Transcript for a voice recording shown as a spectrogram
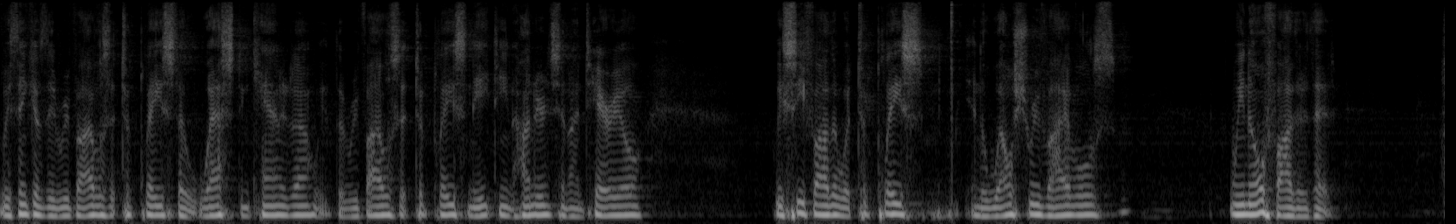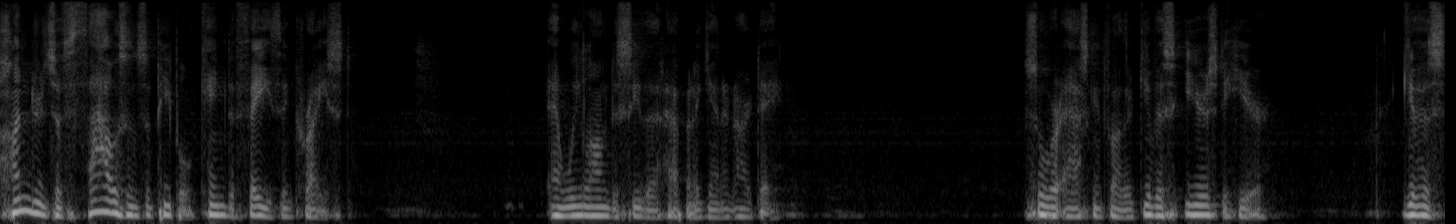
We think of the revivals that took place out west in Canada, the revivals that took place in the 1800s in Ontario. We see, Father, what took place in the Welsh revivals. We know, Father, that hundreds of thousands of people came to faith in Christ. And we long to see that happen again in our day. So we're asking, Father, give us ears to hear. Give us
